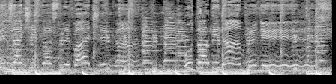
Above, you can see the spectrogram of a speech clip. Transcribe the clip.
Він зайчика стрибайчика у торбі нам приніс.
